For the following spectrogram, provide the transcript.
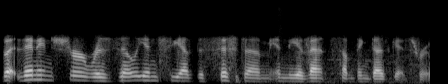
but then ensure resiliency of the system in the event something does get through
